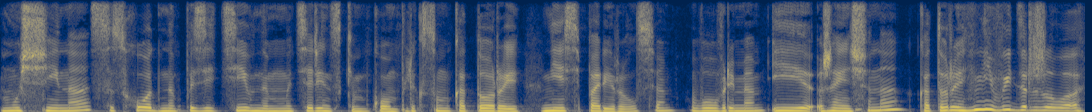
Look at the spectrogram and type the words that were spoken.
мужчина с исходно позитивным материнским комплексом, который не сепарировался вовремя, и женщина, которая не выдержала,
